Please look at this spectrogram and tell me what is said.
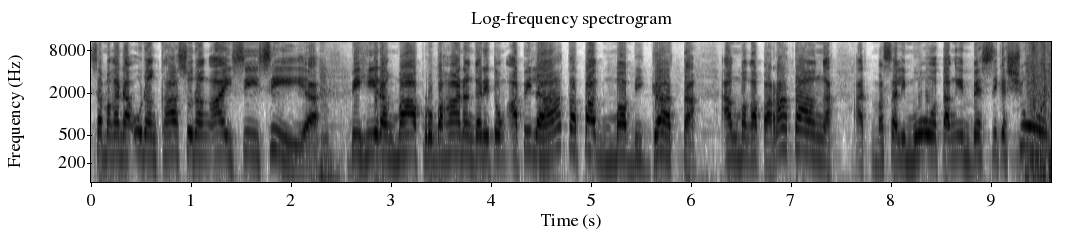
sa mga naunang kaso ng ICC, bihirang maaprobahan ang ganitong apela kapag mabigat ang mga paratang at masalimuot ang investigasyon.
